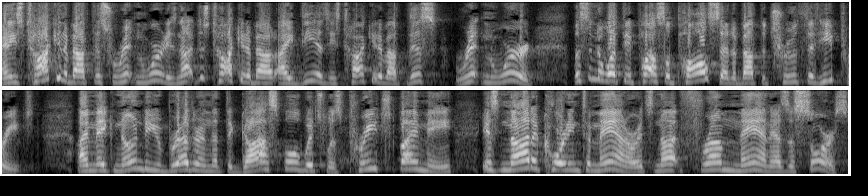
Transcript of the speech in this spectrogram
And he's talking about this written word. He's not just talking about ideas, he's talking about this written word. Listen to what the Apostle Paul said about the truth that he preached. I make known to you, brethren, that the gospel which was preached by me is not according to man, or it's not from man as a source.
